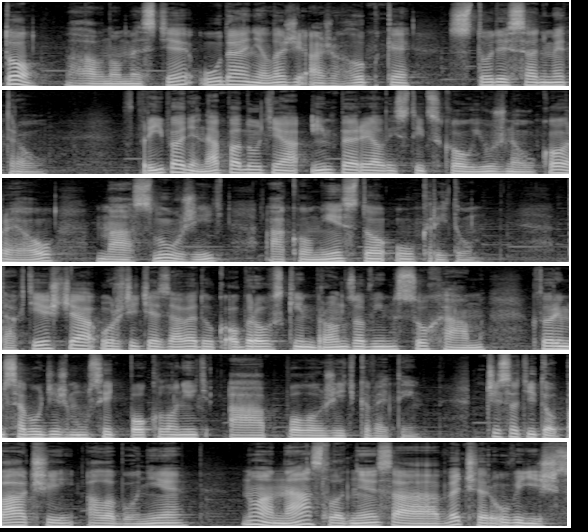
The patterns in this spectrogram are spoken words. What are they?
To v hlavnom meste údajne leží až v hĺbke 110 metrov. V prípade napadnutia imperialistickou Južnou Koreou má slúžiť ako miesto úkrytu. Taktiež ťa určite zavedú k obrovským bronzovým sochám, ktorým sa budeš musieť pokloniť a položiť kvety. Či sa ti to páči alebo nie, no a následne sa večer uvidíš v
